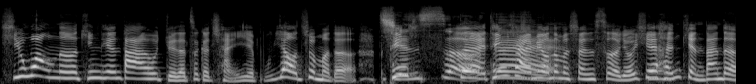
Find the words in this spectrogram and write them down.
希望呢，今天大家会觉得这个产业不要这么。的深色，对，听起来没有那么深色，有一些很简单的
